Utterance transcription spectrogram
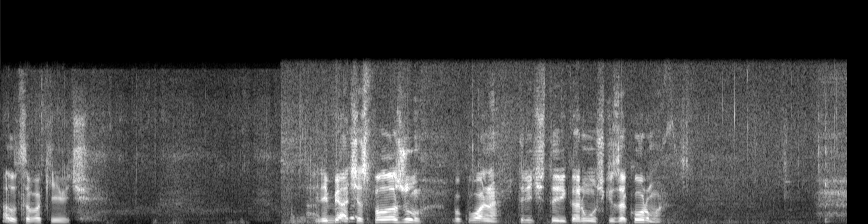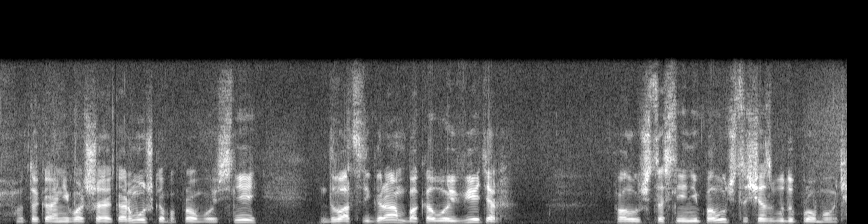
А тут Собакевич. Ребят, сейчас положу буквально 3-4 кормушки за корма. Вот такая небольшая кормушка. Попробую с ней. 20 грамм, боковой ветер. Получится с ней, не получится. Сейчас буду пробовать.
